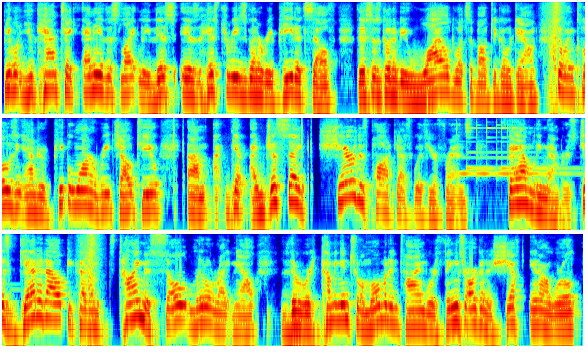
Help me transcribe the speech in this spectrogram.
People, you can't take any of this lightly. This is history is going to repeat itself. This is going to be wild what's about to go down. So, in closing, Andrew, if people want to reach out to you, um, again, I'm just saying, share this podcast with your friends family members. Just get it out because time is so little right now. That we're coming into a moment in time where things are going to shift in our world.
